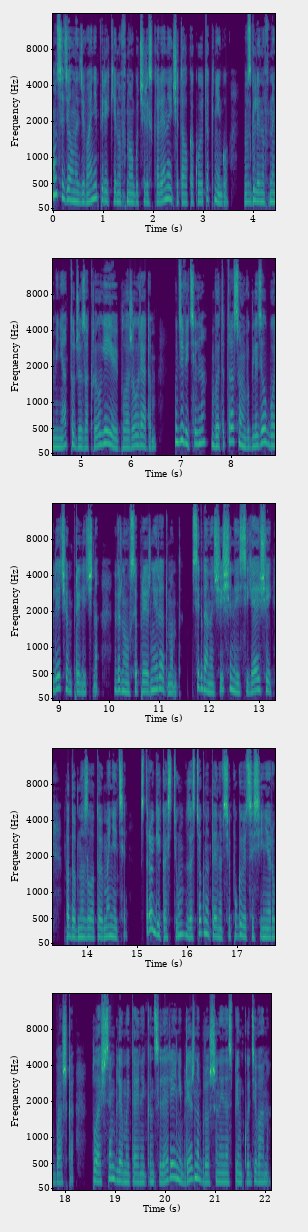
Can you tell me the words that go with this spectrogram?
Он сидел на диване, перекинув ногу через колено и читал какую-то книгу. Взглянув на меня, тут же закрыл ее и положил рядом. Удивительно, в этот раз он выглядел более чем прилично. Вернулся прежний Редмонд, всегда начищенный и сияющий, подобно золотой монете. Строгий костюм, застегнутая на все пуговицы синяя рубашка, плащ с эмблемой тайной канцелярии, небрежно брошенный на спинку дивана.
